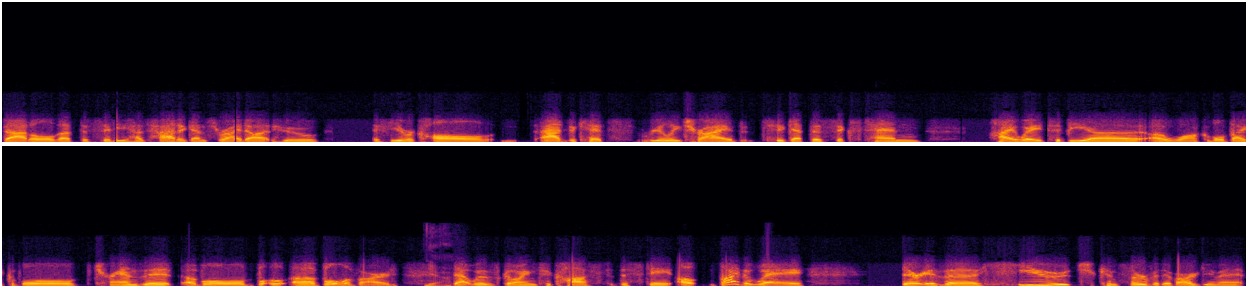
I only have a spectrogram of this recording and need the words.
battle that the city has had against RIDOT, who if you recall, advocates really tried to get the 610 highway to be a, a walkable, bikeable, transitable uh, boulevard yeah. that was going to cost the state. Oh, by the way, there is a huge conservative argument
